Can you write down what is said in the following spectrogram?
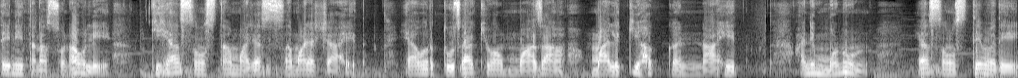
त्यांनी त्यांना सुनावले की ह्या संस्था माझ्या समाजाच्या आहेत. यावर तुझा किंवा माझा मालकी हक्क नाहीत. आणि म्हणून या संस्थेमध्ये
